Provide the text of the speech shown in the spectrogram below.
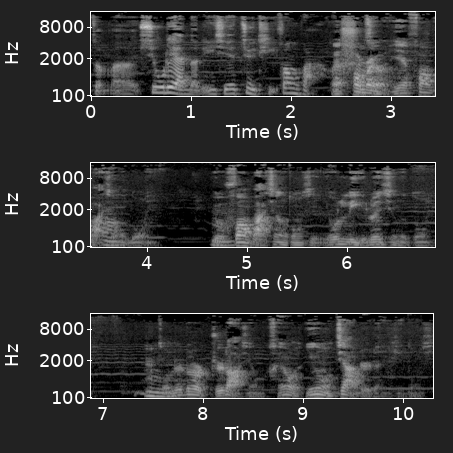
怎么修炼的一些具体方法和哎，后面有一些方法性的东西，有方法性的东西，有理论性的东西，嗯总之都是指导性的，很有应用价值的一些东西。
